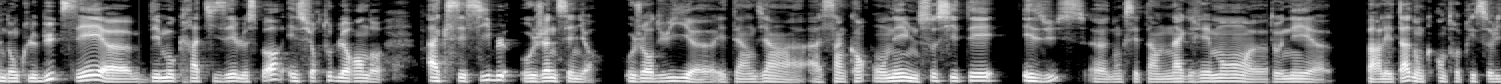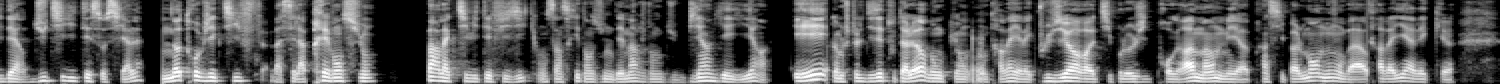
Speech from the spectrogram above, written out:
Donc le but, c'est démocratiser le sport et surtout de le rendre accessible aux jeunes seniors. Aujourd'hui, Été indien à 5 ans, on est une société ESUS, donc c'est un agrément donné par l'État, donc entreprise solidaire d'utilité sociale. Notre objectif, bah, c'est la prévention par l'activité physique. On s'inscrit dans une démarche donc du bien vieillir. Et comme je te le disais tout à l'heure, donc on, travaille avec plusieurs typologies de programmes, hein, mais principalement, nous, on va travailler avec,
